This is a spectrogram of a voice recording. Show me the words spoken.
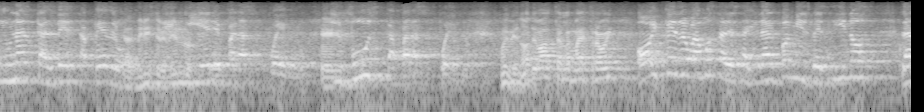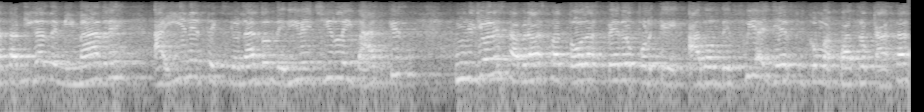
y una alcaldesa, Pedro, que quiere para su pueblo y busca para su pueblo. Muy bien, ¿dónde va a estar la maestra hoy? Hoy, Pedro, vamos a desayunar con mis vecinos, las amigas de mi madre, ahí en el seccional donde vive Shirley Vázquez, yo les abrazo a todas, Pedro, porque a donde fui ayer fui como a cuatro casas.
